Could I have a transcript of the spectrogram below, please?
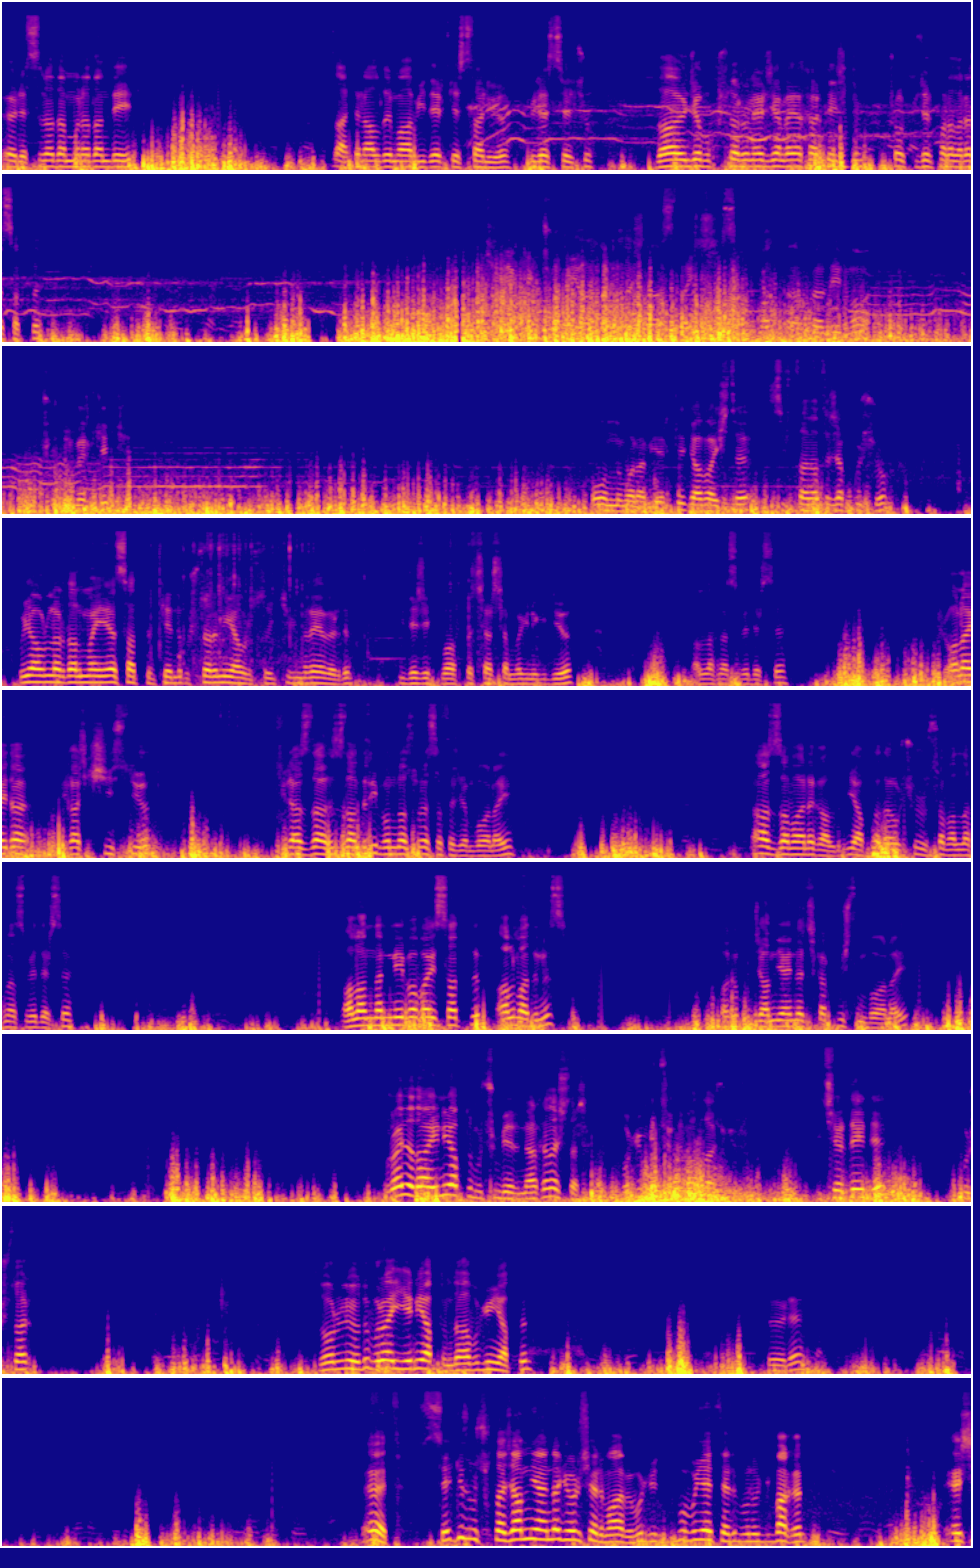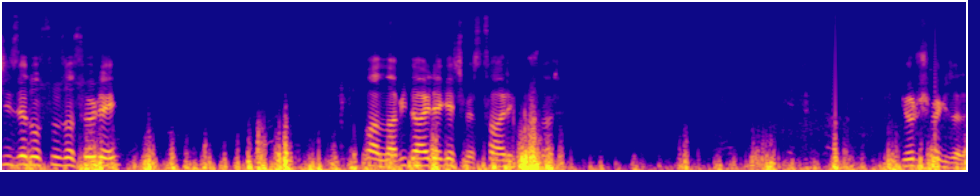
Öyle sıradan mıradan değil. Zaten aldığım abiyi de herkes tanıyor. Bülent Selçuk. Daha önce bu kuşlardan Ercan Kaya kardeşim çok güzel paralara sattı. Uçurduğum erkek 10 numara bir erkek ama işte siftah atacak kuş yok. Bu yavruları da Almanya'ya sattım. Kendi kuşlarımın yavrusu 2000 liraya verdim. Gidecek bu hafta çarşamba günü gidiyor. Allah nasip ederse. Şu alayda birkaç kişi istiyor. Biraz daha hızlandırayım ondan sonra satacağım bu alayı. Az zamanı kaldı. Bir hafta daha uçurursam Allah nasip ederse. Alandan ne babayı sattım. Almadınız. Bakın canlı yayında çıkartmıştım bu alayı. Burayı da daha yeni yaptım uçum yerini arkadaşlar. Bugün bitirdim Allah'a şükür. İçerideydi. Kuşlar zorluyordu. Burayı yeni yaptım. Daha bugün yaptım. Böyle. Evet. 8.30'da canlı yayında görüşelim abi. Bugün bu, bu yeter. Bunu bakın. Eşinize dostunuza söyleyin. Vallahi bir daha ile geçmez. Tarih kuşlar. Görüşmek üzere.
